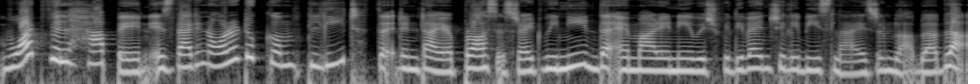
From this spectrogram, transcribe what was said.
what will happen is that in order to complete the entire process, right, we need the mRNA which will eventually be sliced and blah blah blah.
